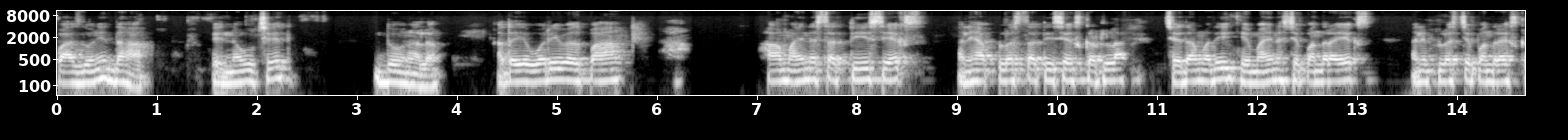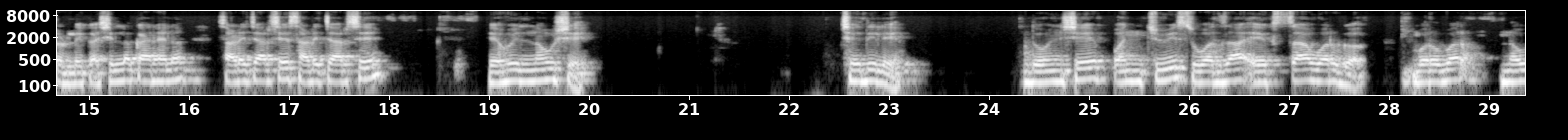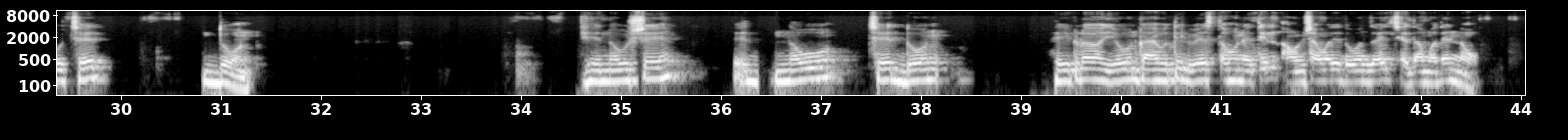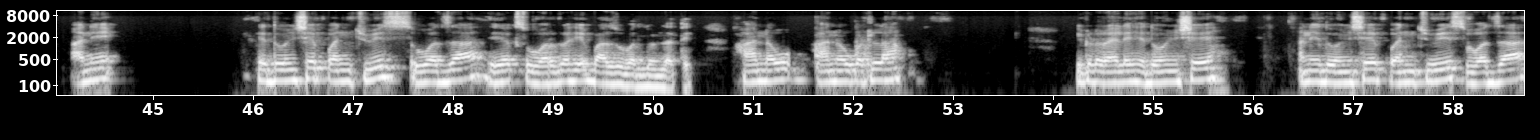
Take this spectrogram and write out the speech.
पाच दोन्ही दहा. हे नऊ छेद दोन आलं. आता हे वरी पहा. हा मायनसचा तीस एक्स आणि हा प्लसचा तीस एक्स कटला. छेदामध्ये हे मायनसचे पंधरा एक्स आणि प्लसचे पंधरा एक्स कडले का? शिल्लक काय राहिलं? साडेचारशे साडेचारशे हे होईल नऊशे. छेदिले. दोनशे पंचवीस वजा एक्सचा वर्ग बरोबर नऊ छेद दोन. हे नऊशे नऊ छेद दोन हे इकडं येऊन काय होतील? व्यस्त होऊन येतील. अंशामध्ये दोन जाईल छेदामध्ये नऊ. आणि हे दोनशे पंचवीस वजा एक्स वर्ग हे बाजू बदलून जाते हा नऊ हा नऊ कटला इकडे राहिले हे दोनशे आणि दोनशे पंचवीस वजा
